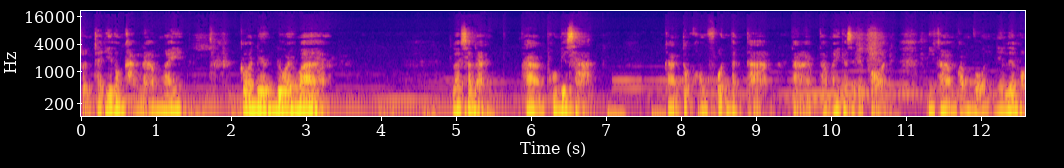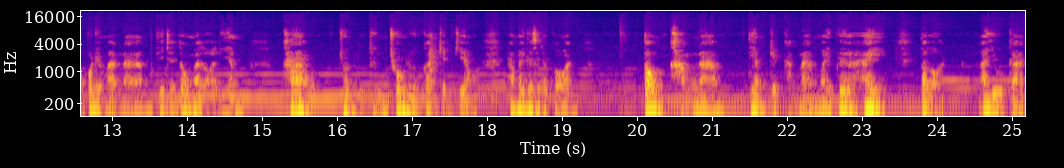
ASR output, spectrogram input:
สนใจที่ต้องขังน้ำไว้ ก็เนื่องด้วยว่า ลักษณะทางภูมิศาสตร์ การตกของฝนต่างๆ นะครับทำให้เกษตรกร มีความกังวลในเรื่องของปริมาณน้ำที่จะต้องมาหล่อเลี้ยงข้าวจนถึงช่วงฤดูการเก็บเกี่ยวทำให้เกษตรกรต้องขังน้ำเตรียมเก็บขังน้ำไว้เพื่อให้ตลอดอายุการ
